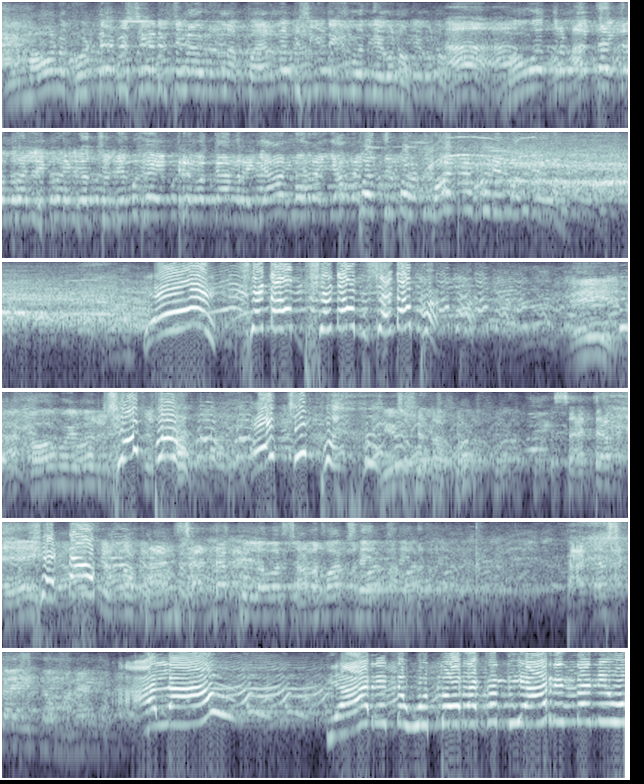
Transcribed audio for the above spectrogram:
ನಿಮ್ಮ ಅವನು ಗುಡ್ಡೆ ಬಿಸಿಗೆ ತಿನ್ನೋರಿಲ್ಲ ಪರ್ಣ ಬಿಸ್ಕಿಟಿಗೆ ಬಂದಿವ್ ನಾವು ಹಾ ಮೂವತ್ತು ಹತ್ತತ್ತು ರೂಪಾಯಿ ಇಪ್ಪತ್ತು ನಿಮಗೆ ಇಟ್ಟಿರ್ಬೇಕಾದ್ರೆ ಯಾರು ನೂರ ಎಪ್ಪತ್ತು ರೂಪಾಯಿ ಕ್ವಾಟ್ರ್ ಕೊಡಿ ಮಕ್ಕಳು. ಏ shut up shut up shut up ಏಯ್ ಯಾಕೋ ಮೈಲಾರಿ ಚುಪ್ ಏ ಚುಪ್ ನೀವು ಸಟಪ್. ನಾನು ಸಟಪ್ ಇಲ್ಲವ ಸಣ್ಣ ಬಾಕ್ಸ್ ಐತೆ ನಮ್ದು. ಟಾಟಾ ಸ್ಕೈ ಐತೆ ನಮ್ಮ ಮನ್ಯಾಗ. ಅಲ್ಲ ಯಾರಿಂದ ಉದ್ಧಾರ ಆಗಂತ ಯಾರಿಂದ ನೀವು?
